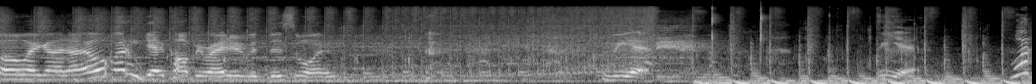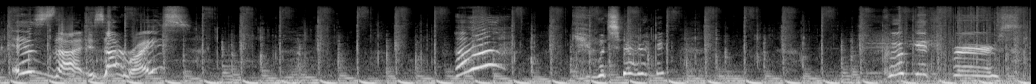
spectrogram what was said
Oh my god, I hope I don't get copyrighted with this one. yeah. Yeah. What is that? Is that rice? Huh? Kimchi? Cook it first!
